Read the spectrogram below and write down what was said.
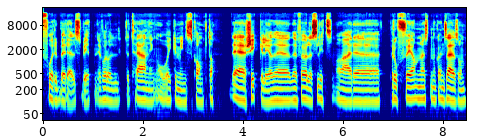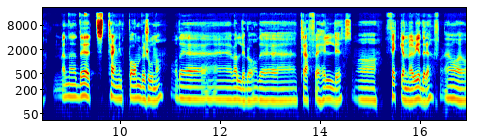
forberedelsesbiten, i forhold til trening og ikke minst kamp. da. Det er skikkelig, og det, det føles litt som å være proff igjen, hvis en kan si det sånn. Men det er et tegn på ambisjoner, og det er veldig bra. og Det treffer heldig som har fikk en med videre, for det var jo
